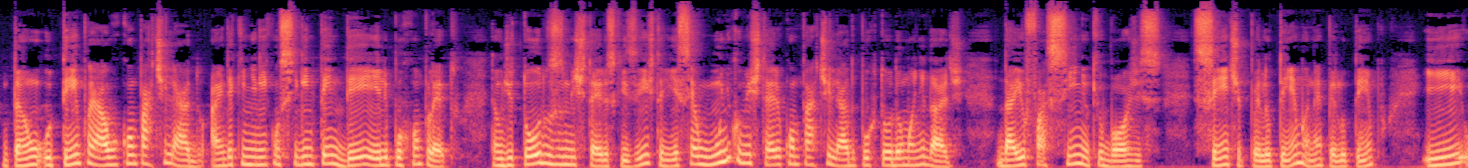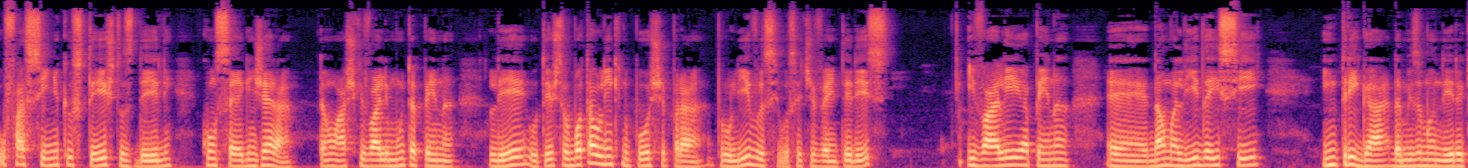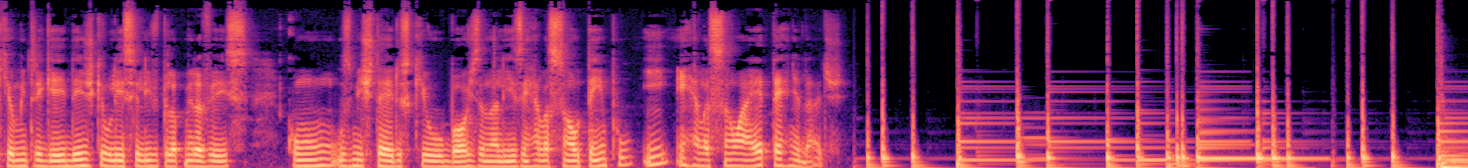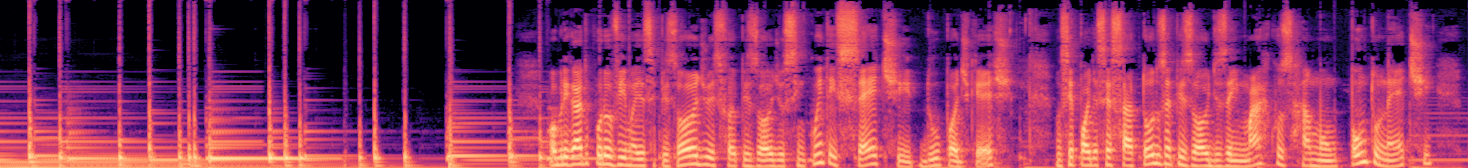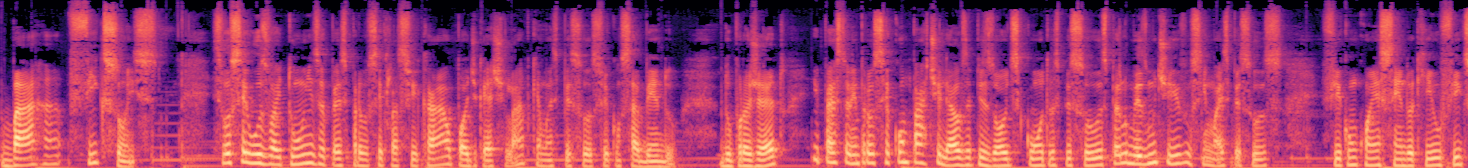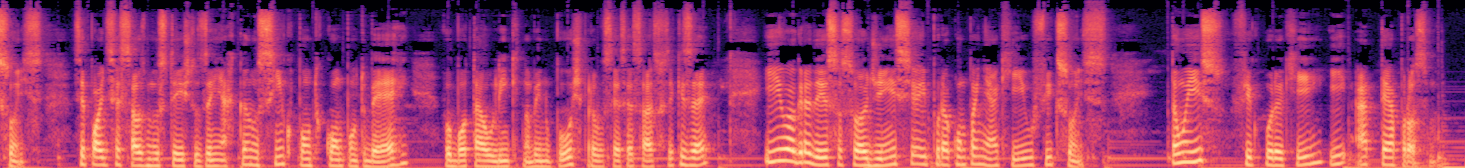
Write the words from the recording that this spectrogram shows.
Então, o tempo é algo compartilhado, ainda que ninguém consiga entender ele por completo. Então, de todos os mistérios que existem, esse é o único mistério compartilhado por toda a humanidade. Daí o fascínio que o Borges sente pelo tema, né, pelo tempo, e o fascínio que os textos dele conseguem gerar. Então, acho que vale muito a pena ler o texto. Eu vou botar o link no post para o livro, se você tiver interesse. E vale a pena é, dar uma lida e se intrigar da mesma maneira que eu me intriguei desde que eu li esse livro pela primeira vez com os mistérios que o Borges analisa em relação ao tempo e em relação à eternidade. Obrigado por ouvir mais esse episódio. Esse foi o episódio 57 do podcast. Você pode acessar todos os episódios em marcosramon.net barra ficções. Se você usa o iTunes, eu peço para você classificar o podcast lá, porque mais pessoas ficam sabendo do projeto. E peço também para você compartilhar os episódios com outras pessoas pelo mesmo motivo, assim mais pessoas ficam conhecendo aqui o Ficções. Você pode acessar os meus textos em arcano5.com.br. Vou botar o link também no post para você acessar se você quiser. E eu agradeço a sua audiência e por acompanhar aqui o Ficções. Então é isso, fico por aqui e até a próxima.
